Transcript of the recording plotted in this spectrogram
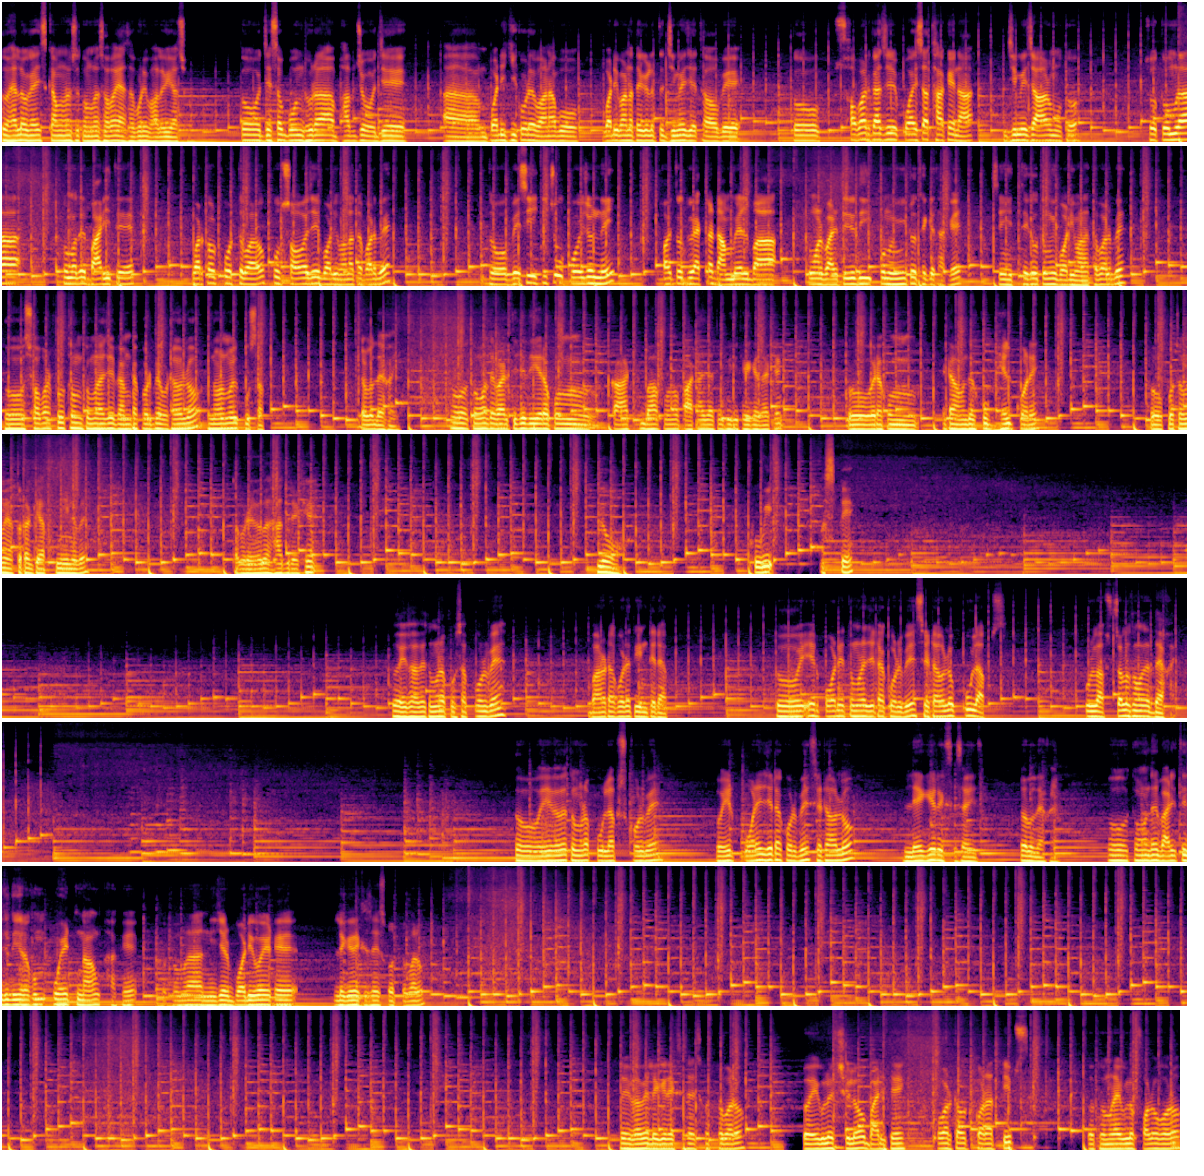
তো hello guys কেমন আছো তোমরা সবাই? আশা করি ভালোই আছো। তো যেসব বন্ধুরা ভাবছ যে বডি কি করে বানাবো? বডি বানাতে গেলে তো জিমে যেতে হবে। তো সবার কাছে পয়সা থাকে না জিমে যাওয়ার মতো। তো তোমরা তোমাদের বাড়িতে ওয়ার্কআউট করতে পারো, খুব সহজেই বডি বানাতে পারবে। তো বেশি কিছু প্রয়োজন নেই। হয়তো দু একটা ডাম্বেল বা তোমার বাড়িতে যদি কোনো ইটও থেকে থাকে, সেই ইট থেকেও তুমি বডি বানাতে পারবে। তো সবার প্রথম তোমরা যে ব্যায়ামটা করবে, ওটা হলো নর্মাল পুশ আপ চলো দেখাই। তো তোমাদের বাড়িতে যদি এরকম কাঠ বা কোনো পাঠা জাতীয় কিছু থেকে থাকে, তো এরকম এটা আমাদের খুব হেল্প করে। তো প্রথমে এতটা গ্যাপ নিয়ে নেবে। তারপরে এভাবে হাত রেখে লো খুবই আস্তে তো এইভাবে তোমরা পুশ করবে বারোটা করে তিনটে ড্যাপ তো এরপরে তোমরা যেটা করবে সেটা হলো পুল আপস পুল আপস চলো তোমাদের দেখায় তো এইভাবে তোমরা পুল আপস করবে। তো এরপরে যেটা করবে সেটা হলো লেগের এক্সারসাইজ চলো দেখায় তো তোমাদের বাড়িতে যদি এরকম ওয়েট নাও থাকে, তো তোমরা নিজের বডি ওয়েটে লেগের এক্সারসাইজ করতে পারো। তো এইভাবে লেগের এক্সারসাইজ করতে পারো। তো এগুলো ছিল বাড়িতে ওয়ার্কআউট করার টিপস তো তোমরা এগুলো ফলো করো।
